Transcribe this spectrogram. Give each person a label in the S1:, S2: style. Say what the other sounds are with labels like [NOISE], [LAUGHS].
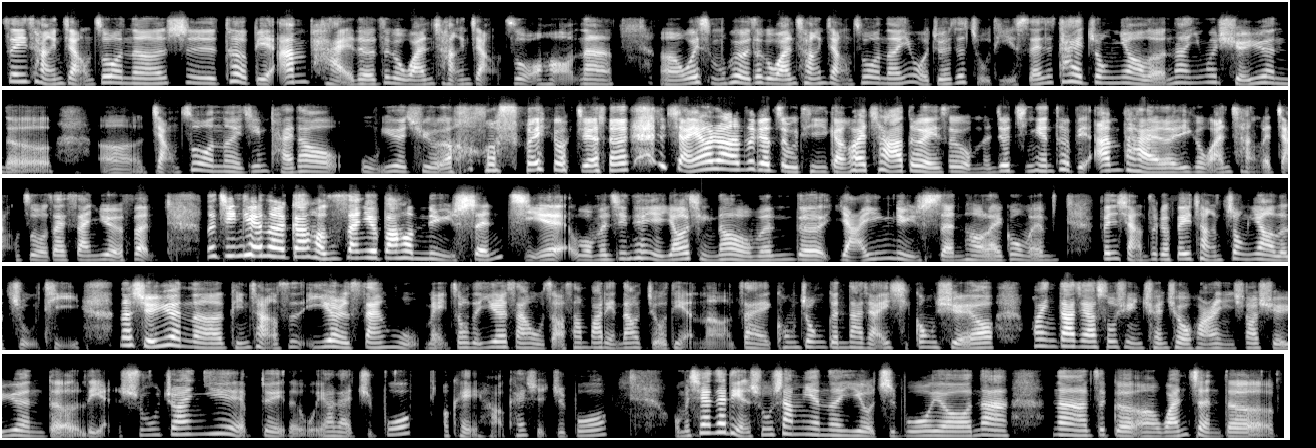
S1: 这一场讲座呢是特别安排的这个晚场讲座哈，那呃为什么会有这个晚场讲座呢？因为我觉得这主题实在是太重要了。那因为学院的呃讲座呢已经排到五月去了，[LAUGHS] 所以我觉得想要让这个主题赶快插队，所以我们就今天特别安排了一个晚场的讲座，在三月份。那今天呢刚好是三月八号女神节，我们今天也邀请到我们的雅英女神哈来跟我们分享这个非常重要的主题。那学院呢，平常是一二三五，每周的一二三五早上八点到九点呢，在空中跟大家一起共学哦。欢迎大家搜寻全球华人营销学院的脸书专业。对的，我要来直播。OK，好，开始直播。我们现在在脸书上面呢也有直播哟。那那这个呃完整的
